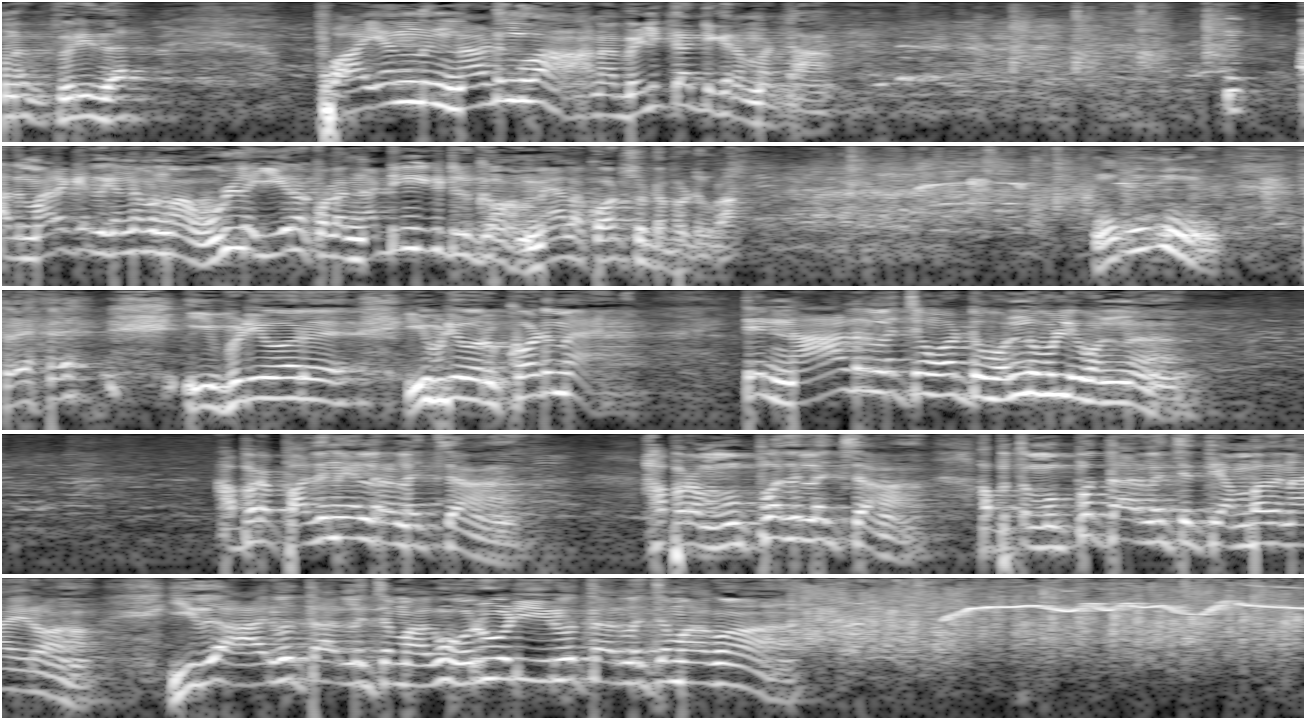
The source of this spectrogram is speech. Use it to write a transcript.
உனக்கு புரியுதா? பயந்து நடுங்குவான் ஆனா வெளிக்காட்டிக்கிற மாட்டான். அது மறைக்கிறதுக்கு என்ன பண்ணுவான்? உள்ள ஈரக்குள்ள நடுங்கிக்கிட்டு இருக்கும் மேல கோட் சுட்டப்பட்டுவான் இப்படி ஒரு இப்படி ஒரு கொடுமை. நாலரை லட்சம் ஓட்டு ஒன்று புள்ளி ஒன்று அப்புறம் பதினேழரை லட்சம். அப்புறம் முப்பது லட்சம். அப்போ முப்பத்தாறு லட்சத்தி ஐம்பதனாயிரம். இது அறுபத்தாறு லட்சம் ஆகும் ஒரு கோடி இருபத்தாறு லட்சம் ஆகும்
